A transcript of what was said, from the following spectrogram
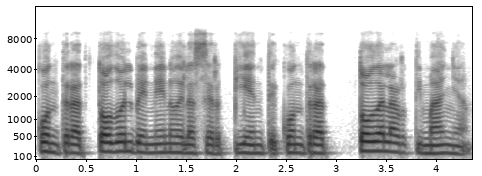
contra todo el veneno de la serpiente, contra toda la artimaña.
